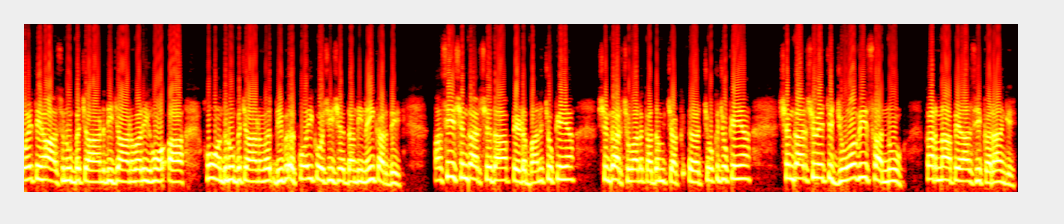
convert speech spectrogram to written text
ਉਹ ਇਤਿਹਾਸ ਨੂੰ ਬਚਾਉਣ ਦੀ ਜਾਣ ਵਾਲੀ ਹੋਂਦ ਨੂੰ ਬਚਾਉਣ ਦੀ ਕੋਈ ਕੋਸ਼ਿਸ਼ ਇਦਾਂ ਦੀ ਨਹੀਂ ਕਰਦੇ। ਅਸੀਂ ਸੰਘਰਸ਼ ਦਾ ਪਿੜ ਬਣ ਚੁੱਕੇ ਹਾਂ ਸੰਘਰਸ਼ ਵੱਲ ਕਦਮ ਚੱਕ- ਚੁੱਕ ਚੁੱਕੇ ਹਾਂ। ਸੰਘਰਸ਼ ਵਿੱਚ ਜੋ ਵੀ ਸਾਨੂੰ ਕਰਨਾ ਪਿਆ ਅਸੀਂ ਕਰਾਂਗੇ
